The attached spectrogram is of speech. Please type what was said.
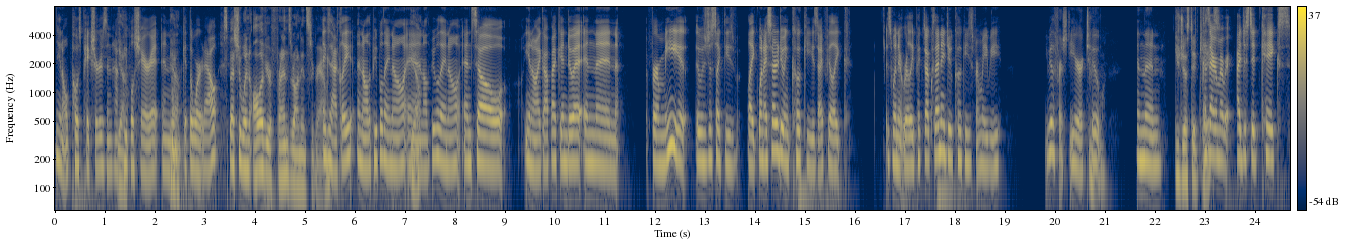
you know, post pictures and have Yeah. people share it and Yeah. get the word out. Especially when all of your friends are on Instagram. Exactly. And all the people they know and all the people they know. And so, you know, I got back into it. And then for me, it was just like these, like when I started doing cookies, I feel like is when it really picked up because I didn't do cookies for maybe, maybe the first year or 2 mm-hmm. And then, You just did cakes. because I remember I just did cakes,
